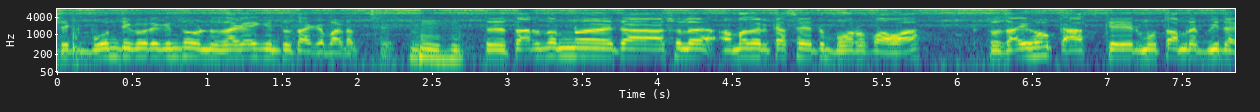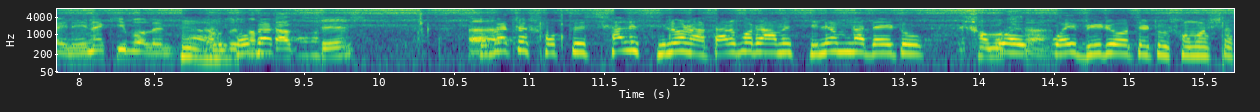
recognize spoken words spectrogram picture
সে বন্দি করে কিন্তু অন্য জায়গায় কিন্তু তাকে পাঠাচ্ছে। তো তার জন্য এটা আসলে আমাদের কাছে একটু বড় পাওয়া। তো যাই হোক আজকের মতো আমরা বিদায় নেই না কি বলেন? সব কাজ শেষ। খুব একটা শক্তিশালী ছিল না। তারপরে আমি ছিলাম না তাই একটু সমস্যা। ওই- ভিডিওতে একটু সমস্যা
